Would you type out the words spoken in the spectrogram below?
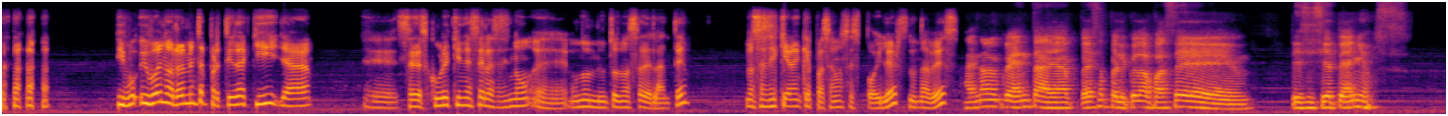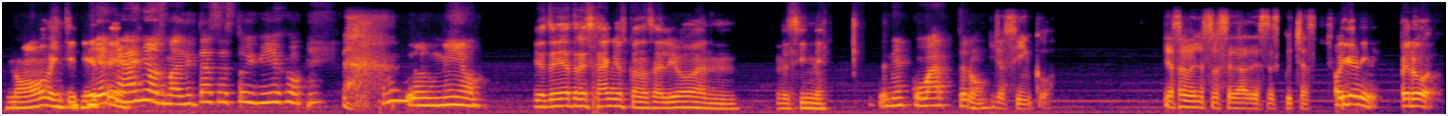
y, bu- y bueno, realmente a partir de aquí ya eh, se descubre quién es el asesino eh, unos minutos más adelante. No sé si quieran que pasemos spoilers de una vez. Ay, no me cuenta, ya esa película fue hace 17 años. No, 7 27. años, maldita sea, estoy viejo. Ay, Dios mío. Yo tenía tres años cuando salió en el cine. Tenía 4. Yo cinco. Ya saben nuestras edades, escuchas. Oigan, pero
